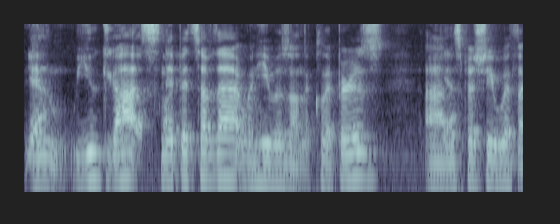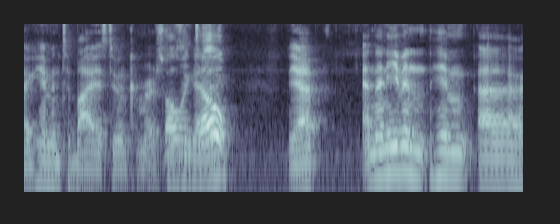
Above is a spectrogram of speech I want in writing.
Yeah. And you got That's funny. snippets of that when he was on the Clippers, um, Yeah. especially with like him and Tobias doing commercials and together. toe. Yep. And then even him uh,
